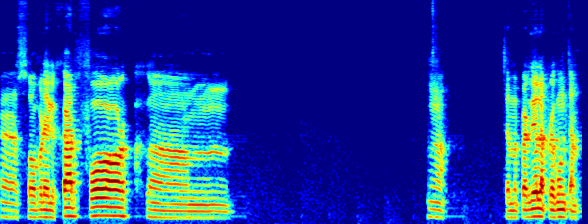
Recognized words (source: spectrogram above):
Ah, sobre el hard fork. Um, no, se me perdió la pregunta.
